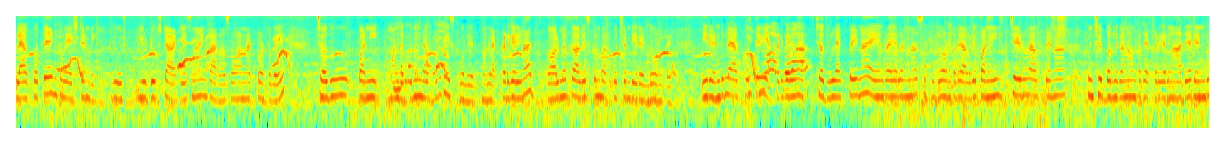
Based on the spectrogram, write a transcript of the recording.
లేకపోతే ఇంకా వేస్ట్ అండి. యూట్యూబ్ స్టార్ట్ చేసినా ఇంకా అనవసరం అన్నట్టు ఉంటుంది. చదువు పని మన దగ్గర నుండి ఎవరు తీసుకోలేరు. మనం ఎక్కడికి వెళ్ళినా కాలు మీద కాలు వేసుకొని బతకొచ్చండి. ఈ రెండు ఉంటాయి. ఈ రెండు లేకపోతే ఎక్కడికి వెళ్ళినా చదువు లేకపోయినా ఏం రాయాలన్నా సిగ్గుగా ఉంటుంది. అలాగే పని చేయడం రాకపోయినా కొంచెం ఇబ్బందిగానే ఉంటుంది. ఎక్కడికి వెళ్ళినా అదే రెండు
